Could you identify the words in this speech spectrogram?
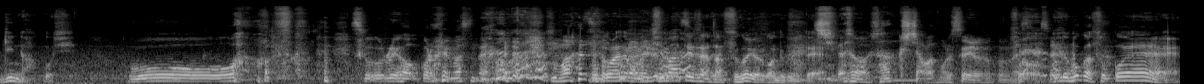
銀の箱押し。おお それは怒られますね。まずこれでも千葉哲也さんすごい喜んでくれて。そう作者はものすごい喜びますで僕はそこへ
